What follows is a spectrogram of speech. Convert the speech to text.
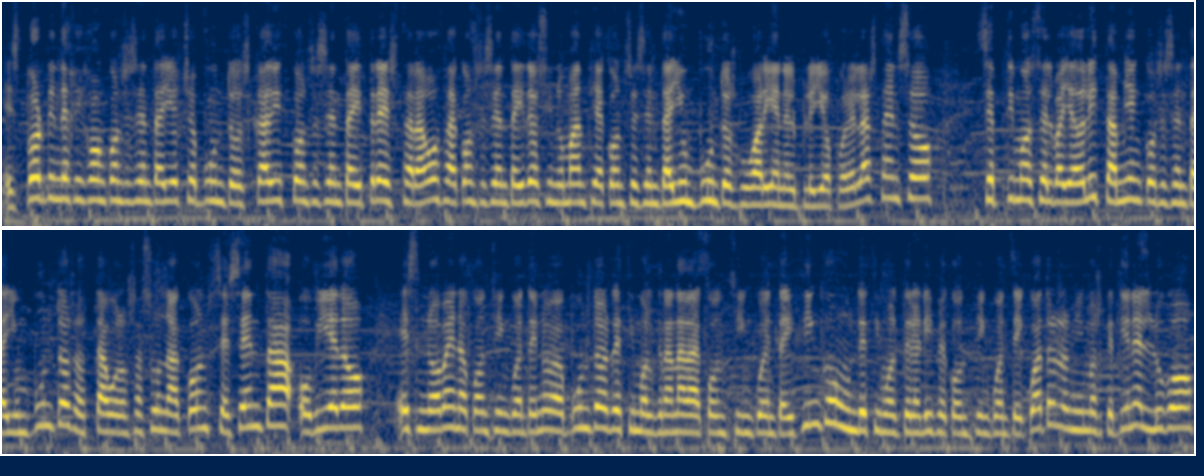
Sporting de Gijón con 68 puntos, Cádiz con 63, Zaragoza con 62 y Numancia con 61 puntos jugaría en el playoff por el ascenso. Séptimo es el Valladolid también con 61 puntos, octavo el Osasuna con 60, Oviedo es noveno con 59 puntos, décimo el Granada con 55, un décimo el Tenerife con 54, los que tiene el Lugo.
